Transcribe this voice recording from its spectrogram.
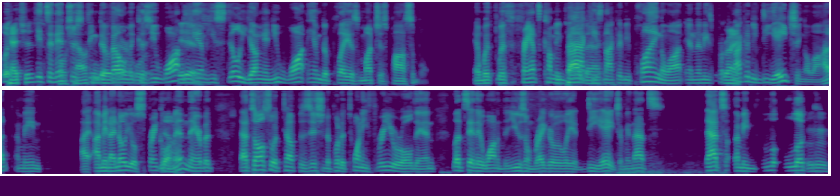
Well, catches. It's an interesting Calkin goes there, development because you want him. is. He's still young, and you want him to play as much as possible. And with with France coming back, back. he's not going to be playing a lot, and then he's Right. not going to be DHing a lot. I mean, I, I mean, I know you'll sprinkle him in there, but that's also a tough position to put a 23 year old in. Let's say they wanted to use him regularly at DH. I mean, that's that's. I mean, look, look Mhm.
